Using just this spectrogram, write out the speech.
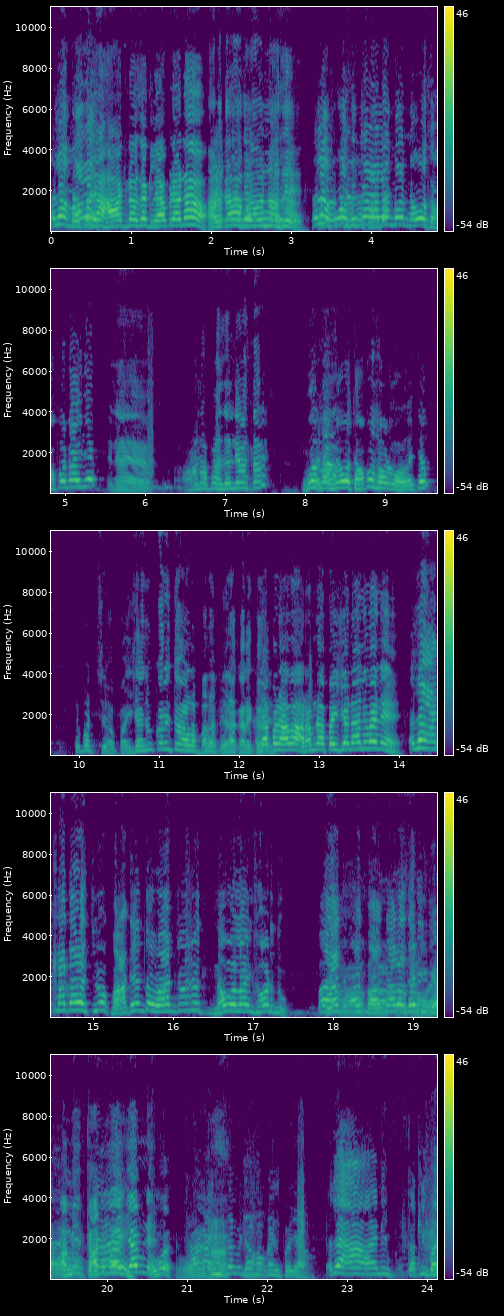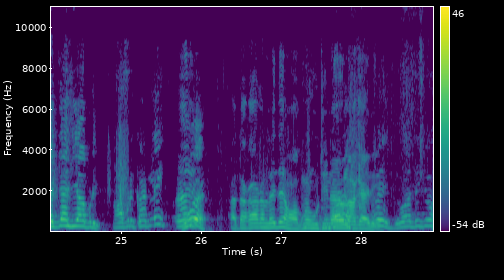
એટલે મારે બધા હાક ના છે લેબડા ના હડકા બાવન ના છે. એટલે પાંચ હજાર હાલે નવો થાંપો ના આવી જાય. એટલે આના પાંચ હજાર લેવા તારે? હું નવો સાંપો છોડવો હવે ચમ. તો પૈસા શું કરી તો આ બધા ભેરા કરી કરે. પણ આવા હરમના પૈસા ના લેવાય ને. એટલે આટલા દાડા ચિયો ભાગે ને તો વાત જોઈ રહ્યો નવો લાઈન છોડ દઉં. આજ આજ ભાગનારા ચડી ગયા. અમે ઘાટમાં આવી ગયા એમ ને. ઉવે. એટલે આ એની કટલી ભાગ્યા છે આપડી? આપડી કટલી? લઈ જાય લાગે જોવા દેજો.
